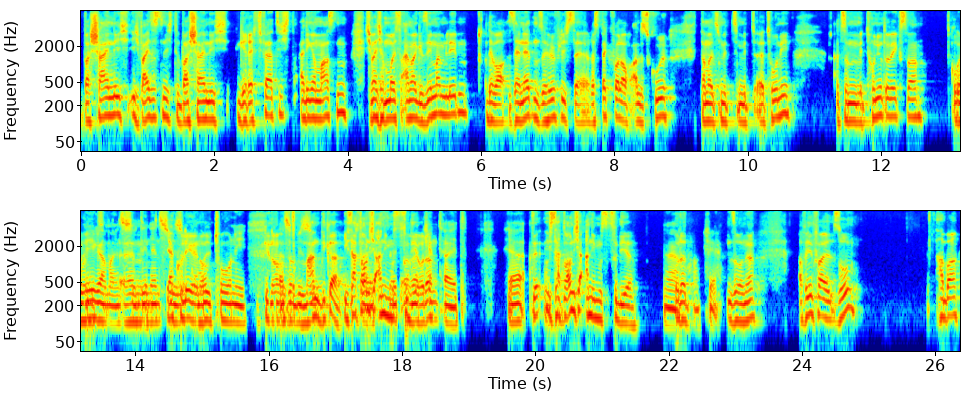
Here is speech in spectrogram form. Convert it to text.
wahrscheinlich, ich weiß es nicht, wahrscheinlich gerechtfertigt einigermaßen. Ich meine, ich habe Moist einmal gesehen in meinem Leben. Der war sehr nett und sehr höflich, sehr respektvoll, auch alles cool. Damals mit, mit äh, Toni, als er mit Toni unterwegs war. Kollege Und, meinst du, ähm, den nennst du ja, so Kollege, cool, genau. Toni. Genau. Also. Mann, Dicker. Ich sag doch nicht Animus zu dir, oder? Kindheit. Ja. Ich sag doch auch nicht Animus zu dir. ja. Oder- Okay. So, ne? Auf jeden Fall so. Aber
